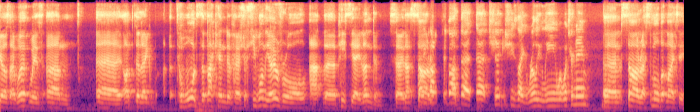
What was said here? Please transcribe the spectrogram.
girls I work with, um, uh, like towards the back end of her, show, she won the overall at the PCA London. So that's Have Sarah. about that that chick? She's like really lean. What's her name? Um, Sarah, small but mighty,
